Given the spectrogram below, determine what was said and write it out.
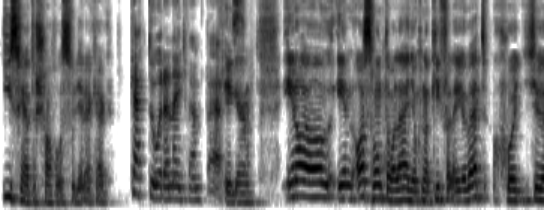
Iszonyatosan hosszú gyerekek. 2 óra 40 perc. Igen. Én, a, én azt mondtam a lányoknak kifele jövet, hogy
